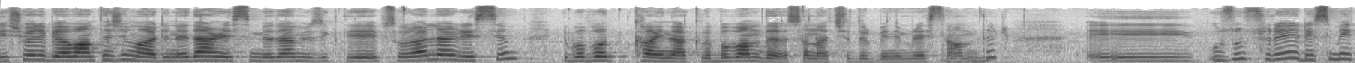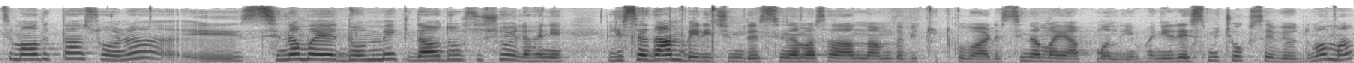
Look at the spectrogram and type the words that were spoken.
e, şöyle bir avantajım vardı. Neden resim, neden müzik diye hep sorarlar. Resim e, baba kaynaklı. Babam da sanatçıdır benim, ressamdır. E, uzun süre resim eğitimi aldıktan sonra e, sinemaya dönmek daha doğrusu şöyle hani liseden beri içimde sinemasal anlamda bir tutku vardı. Sinema yapmalıyım. Hani resmi çok seviyordum ama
